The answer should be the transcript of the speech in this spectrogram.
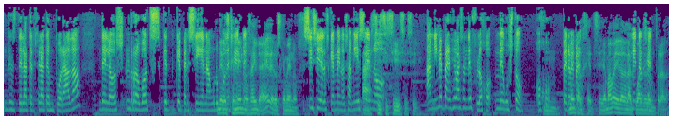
desde la tercera temporada, de los robots que, que persiguen a un grupo De de, los que gente. menos, Aida, ¿eh? De los que menos. Sí, sí, de los que menos. A mí ese Ah, no. sí, sí, sí, sí, sí. A mí me pareció bastante flojo. Me gustó, ojo. Mm, pero me Metalhead, se llamaba y era de la cuarta Metalhead. temporada.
